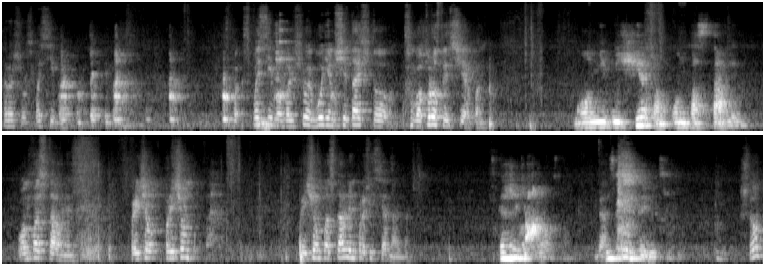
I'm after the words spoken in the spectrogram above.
Хорошо, спасибо. Сп- Спасибо большое. Будем считать, что вопрос исчерпан. Но он не исчерпан, он поставлен. Он поставлен. Причем, причем, причем поставлен профессионально. Скажите, пожалуйста, Да. вы сколько весите? Что?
